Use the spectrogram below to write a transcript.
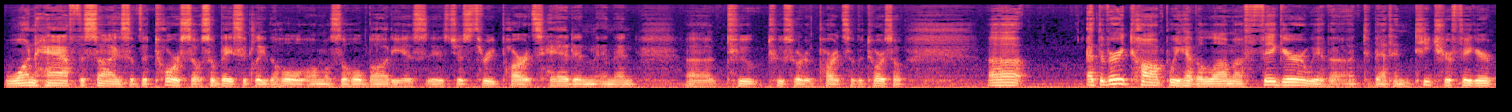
one half the size of the torso. So basically, the whole, almost the whole body is is just three parts: head and and then uh, two two sort of parts of the torso. At the very top, we have a lama figure. We have a Tibetan teacher figure,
